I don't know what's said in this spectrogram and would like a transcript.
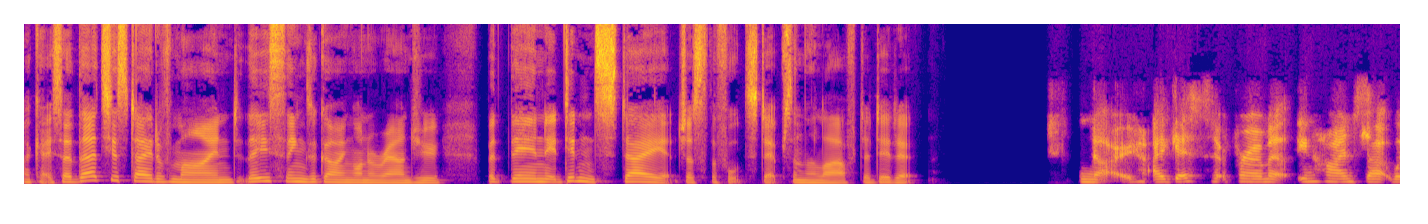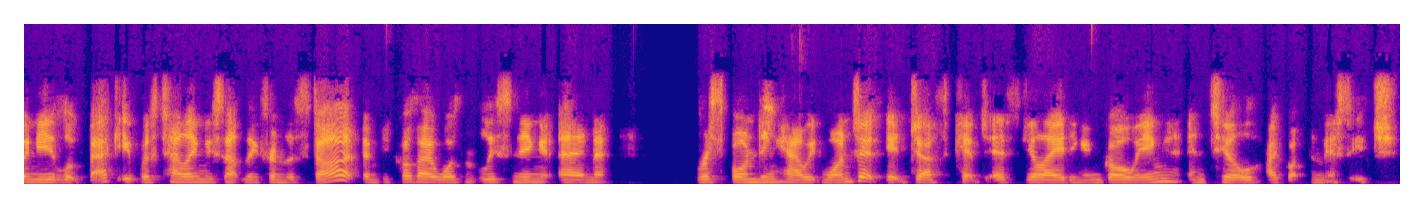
Okay. So that's your state of mind. These things are going on around you. But then it didn't stay at just the footsteps and the laughter, did it? No, I guess from in hindsight, when you look back, it was telling me something from the start. And because I wasn't listening and responding how it wanted, it just kept escalating and going until I got the message.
